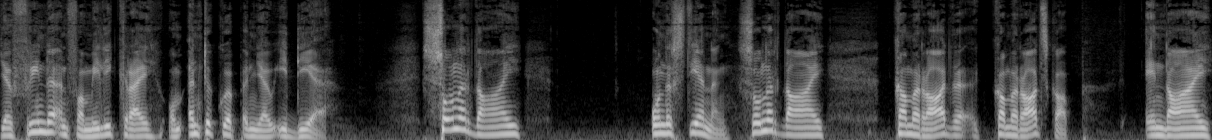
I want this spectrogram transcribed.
jou vriende en familie kry om in te koop in jou idee. Sonder daai ondersteuning, sonder daai kamerade kameraadskap en daai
